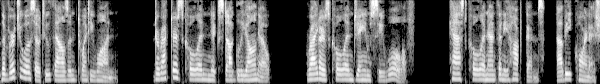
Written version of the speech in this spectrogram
The Virtuoso 2021. Directors colon Nick Stagliano. Writers colon James C. Wolfe. Cast colon Anthony Hopkins, Abbie Cornish,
